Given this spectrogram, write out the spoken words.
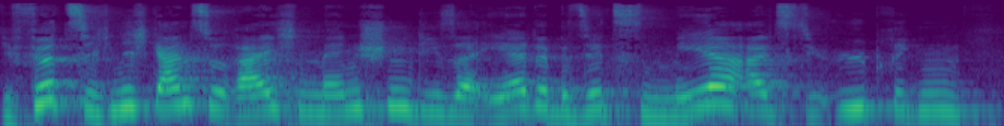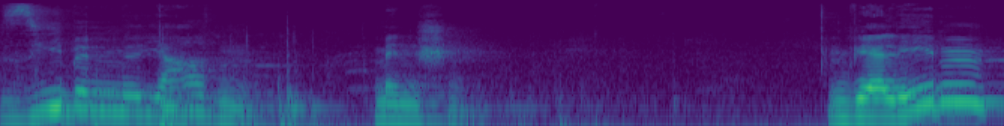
Die 40 nicht ganz so reichen Menschen dieser Erde besitzen mehr als die übrigen 7 Milliarden Menschen. Und wir erleben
